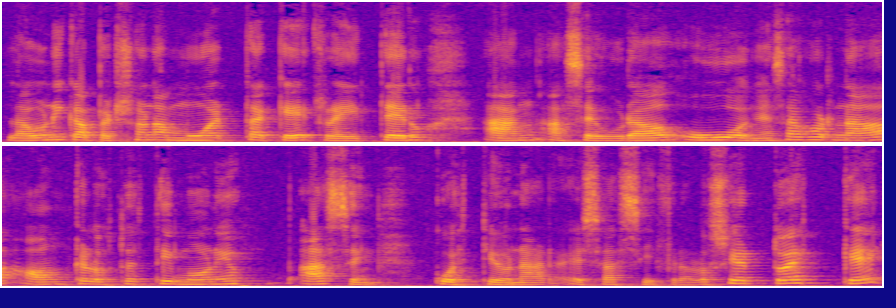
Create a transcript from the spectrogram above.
la única persona muerta que, reitero, han asegurado hubo en esa jornada, aunque los testimonios hacen cuestionar esa cifra. Lo cierto es que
